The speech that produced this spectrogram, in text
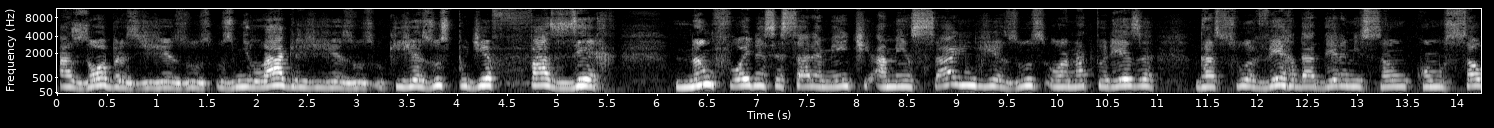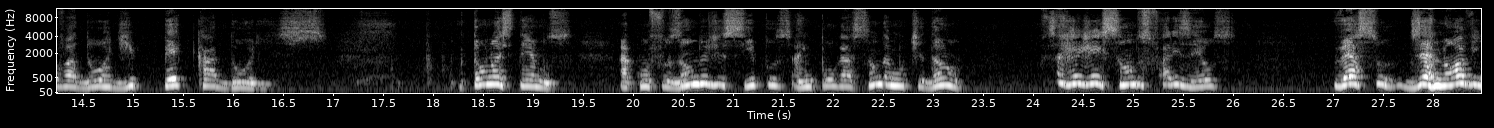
as obras de Jesus, os milagres de Jesus, o que Jesus podia fazer. Não foi necessariamente a mensagem de Jesus ou a natureza da sua verdadeira missão como salvador de pecadores. Então nós temos a confusão dos discípulos, a empolgação da multidão, mas a rejeição dos fariseus. Verso 19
